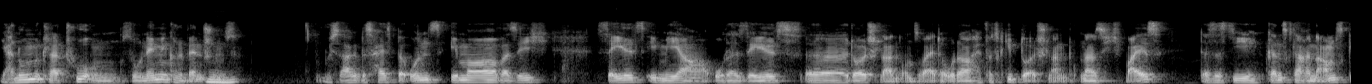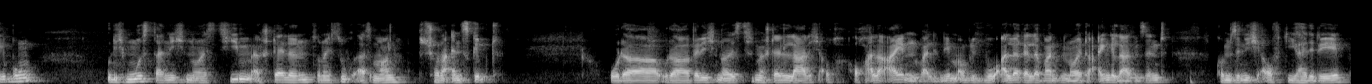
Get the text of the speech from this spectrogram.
ja, Nomenklaturen, so Naming Conventions. Mhm. Wo ich sage, das heißt bei uns immer, was ich, Sales EMEA oder Sales äh, Deutschland und so weiter oder halt Vertrieb Deutschland. Und dass ich weiß, das ist die ganz klare Namensgebung und ich muss da nicht ein neues Team erstellen, sondern ich suche erstmal, ob es schon eins gibt. Oder, oder wenn ich ein neues Team erstelle, lade ich auch, auch alle ein, weil in dem Augenblick, wo alle relevanten Leute eingeladen sind, kommen sie nicht auf die HDD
